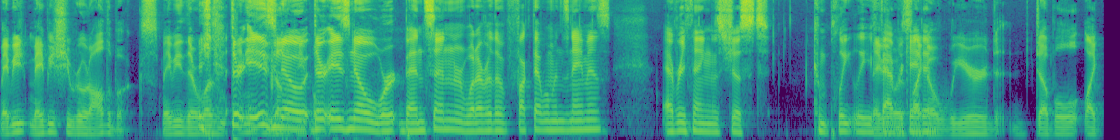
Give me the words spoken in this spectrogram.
Maybe maybe she wrote all the books. Maybe there wasn't. There is no there is no Wirt Benson or whatever the fuck that woman's name is. Everything's just completely Maybe it was fabricated. like a weird double, like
